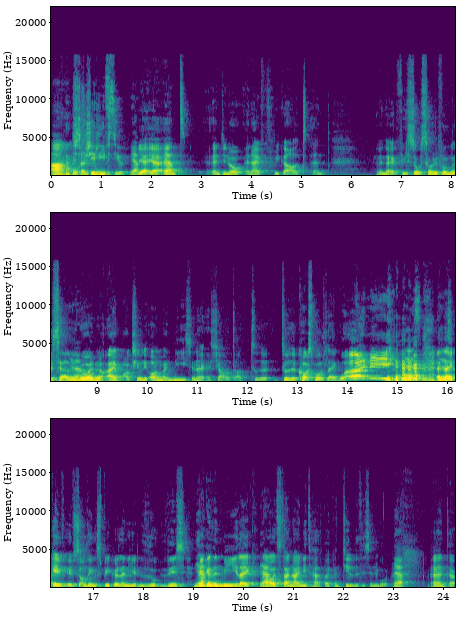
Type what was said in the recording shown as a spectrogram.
Ah, so she leaves you. Yeah. yeah, yeah, Yeah. and and you know, and I freak out and and I feel so sorry for myself, Yeah. you know, and I'm actually on my knees and I, I shout out to the to the cosmos like, "Why me?" Yes, and yes. like if if something's bigger than he, this, Yeah. bigger than me, like Yeah. now it's time I need help. I can't deal with this anymore Yeah. and uh,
